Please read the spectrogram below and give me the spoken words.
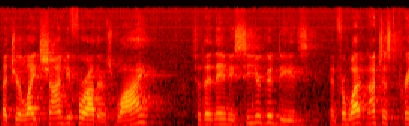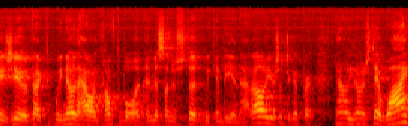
let your light shine before others. Why? So that they may see your good deeds and for what? Not just to praise you. In fact, we know how uncomfortable and misunderstood we can be in that. Oh, you're such a good person. No, you don't understand. Why?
